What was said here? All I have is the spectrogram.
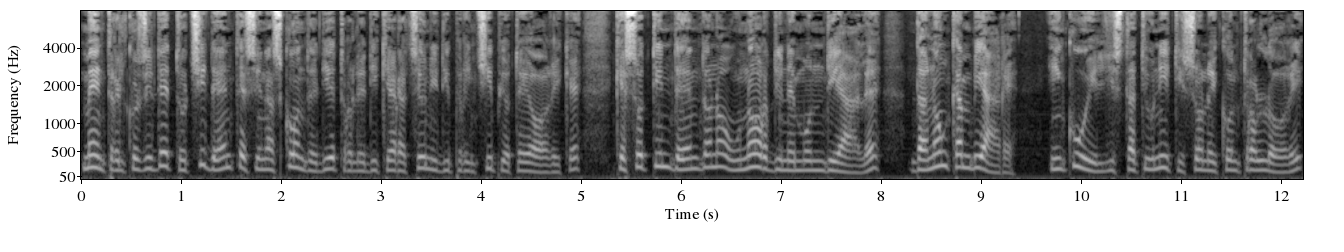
mentre il cosiddetto Occidente si nasconde dietro le dichiarazioni di principio teoriche che sottintendono un ordine mondiale da non cambiare, in cui gli Stati Uniti sono i controllori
